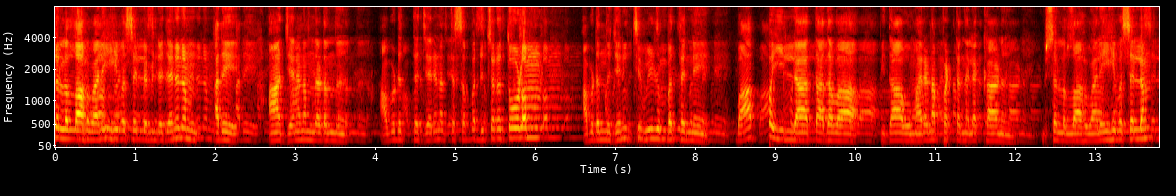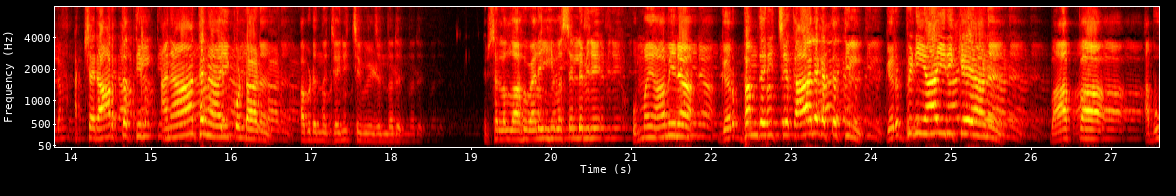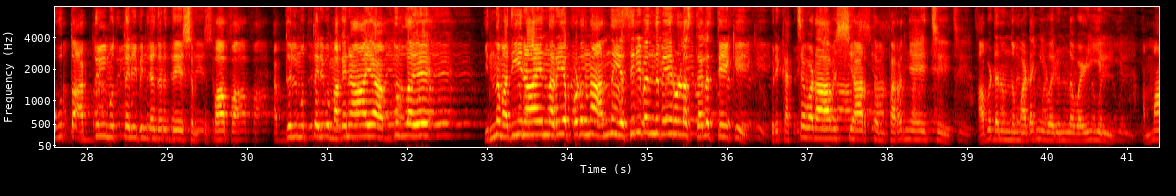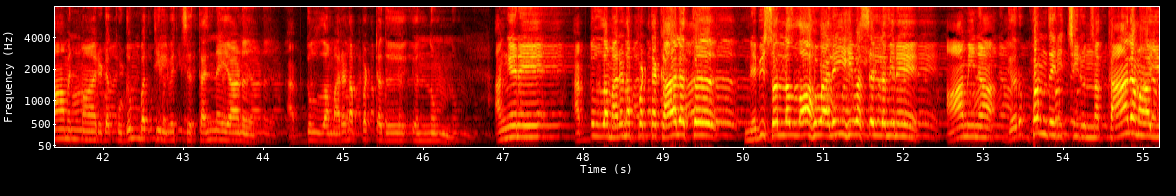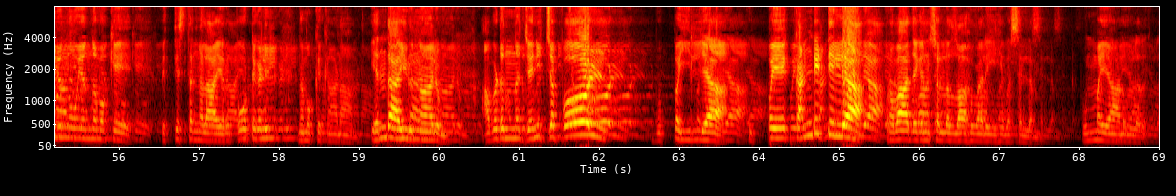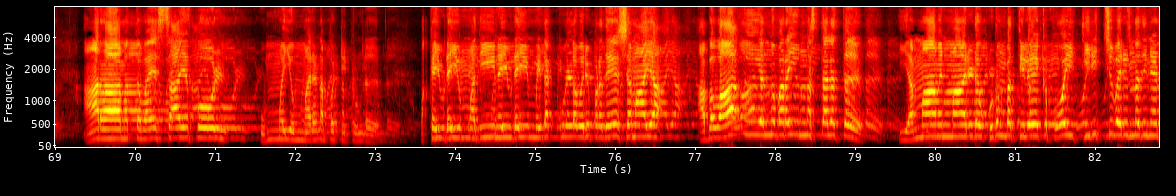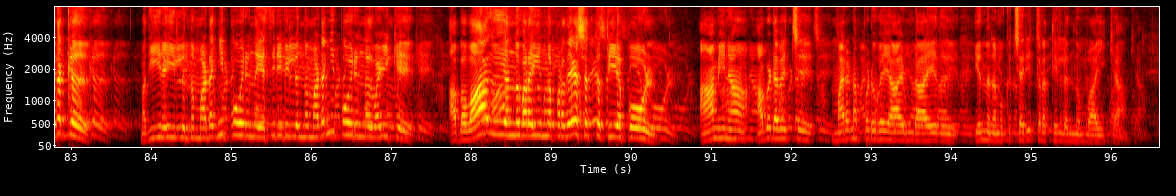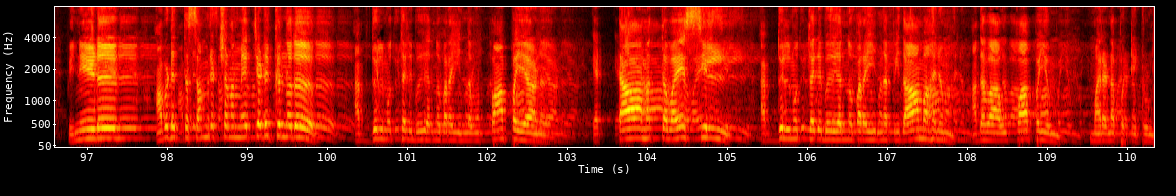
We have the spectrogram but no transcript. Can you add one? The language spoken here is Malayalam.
നബ്സല്ലാഹു അലൈഹി വസ്ല്ലമിന്റെ ജനനം. അതെ ആ ജനനം നടന്ന് അവിടുത്തെ ജനനത്തെ സംബന്ധിച്ചിടത്തോളം അവിടുന്ന് ജനിച്ചു വീഴുമ്പോ തന്നെ ബാപ്പയില്ലാത്ത അഥവാ പിതാവ് മരണപ്പെട്ട നിലക്കാണ് നബ്സല്ലാഹു അലൈഹി വസല്ലം അക്ഷരാർത്ഥത്തിൽ അനാഥനായിക്കൊണ്ടാണ് അവിടുന്ന് ജനിച്ചു വീഴുന്നത്. അലൈഹി ഉമ്മയാമിന ഗർഭം ധരിച്ച കാലഘട്ടത്തിൽ ഗർഭിണിയായിരിക്കെയാണ് ബാപ്പ അബൂത്ത അബ്ദുൽ മുത്തലിബിന്റെ നിർദ്ദേശം ഉപ്പാപ്പ. അബ്ദുൽ മുത്തലിബ് മകനായ അബ്ദുള്ളയെ ഇന്ന് മദീന എന്നറിയപ്പെടുന്ന അന്ന് യസിരിബ് എന്ന് പേരുള്ള സ്ഥലത്തേക്ക് ഒരു കച്ചവടാവശ്യാർത്ഥം പറഞ്ഞയച്ച് അവിടെ നിന്ന് മടങ്ങി വരുന്ന വഴിയിൽ അമ്മാമന്മാരുടെ കുടുംബത്തിൽ വെച്ച് തന്നെയാണ് അബ്ദുള്ള മരണപ്പെട്ടത് എന്നും. അങ്ങനെ അബ്ദുള്ള മരണപ്പെട്ട കാലത്ത് നബി സല്ലല്ലാഹു അലൈഹി വസല്ലമിനെ ആമിന ഗർഭം ധരിച്ചിരുന്ന കാലമായിരുന്നു എന്നുമൊക്കെ വ്യത്യസ്തങ്ങളായ റിപ്പോർട്ടുകളിൽ നമുക്ക് കാണാം. എന്തായിരുന്നാലും അവിടുന്ന് ജനിച്ചപ്പോൾ ഉപ്പയില്ല. ഉപ്പയെ കണ്ടിട്ടില്ല. പ്രവാചകൻ സല്ലല്ലാഹു അലൈഹി വസല്ലം. ഉമ്മയാണുള്ളത്. ആറാമത്തെ വയസ്സായപ്പോൾ ഉമ്മയും മരണപ്പെട്ടിട്ടുണ്ട്. മക്കയുടെയും മദീനയുടെയും ഇടക്കുള്ള ഒരു പ്രദേശമായ അബവാ എന്ന് പറയുന്ന സ്ഥലത്ത് ഈ അമ്മാവന്മാരുടെ കുടുംബത്തിലേക്ക് പോയി തിരിച്ചു വരുന്നതിനിടക്ക് മദീനയിൽ നിന്നും മടങ്ങിപ്പോരുന്ന എസിരിബിൽ നിന്നും മടങ്ങിപ്പോരുന്ന വഴിക്ക് അബവാ എന്ന് പറയുന്ന പ്രദേശത്തെത്തിയപ്പോൾ ആമിന അവിടെ വെച്ച് മരണപ്പെടുകയായുണ്ടായത് എന്ന് നമുക്ക് ചരിത്രത്തിൽ നിന്നും വായിക്കാം. പിന്നീട് അവിടുത്തെ സംരക്ഷണം ഏറ്റെടുക്കുന്നത് അബ്ദുൽ മുത്തലിബ് എന്ന് പറയുന്ന ഉപ്പാപ്പയാണ്. എട്ടാമത്തെ വയസ്സിൽ അബ്ദുൽ മുത്തലിബ് എന്ന് പറയുന്ന പിതാമഹനും അഥവാ ഉപ്പാപ്പയും മരണപ്പെട്ടിട്ടുണ്ട്.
